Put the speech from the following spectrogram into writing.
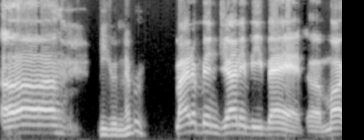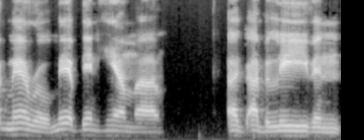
Uh. Do you remember? Might have been Johnny B. Bad. Uh, Marc Mero may have been him, uh, I, I believe. And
